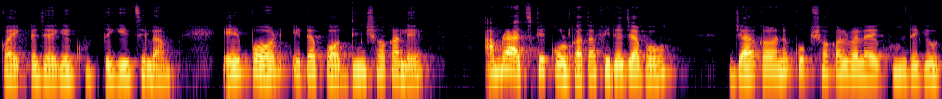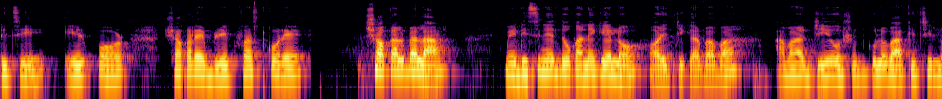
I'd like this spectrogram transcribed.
কয়েকটা জায়গায় ঘুরতে গিয়েছিলাম। এরপর এটা পরদিন সকালে আমরা আজকে কলকাতা ফিরে যাব। যার কারণে খুব সকালবেলায় ঘুম থেকে উঠেছি। এরপর সকালে ব্রেকফাস্ট করে সকালবেলা মেডিসিনের দোকানে গেল অরিত্রিকার বাবা। আমার যে ওষুধগুলো বাকি ছিল,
